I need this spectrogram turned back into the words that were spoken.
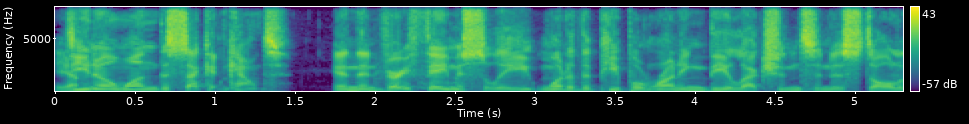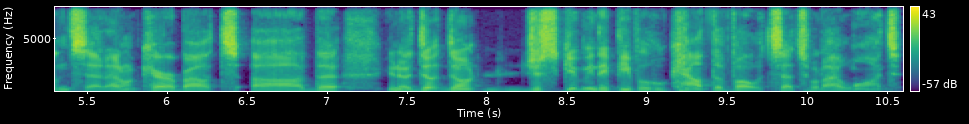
Yeah. Dino won the second count. And then, very famously, one of the people running the elections, and as Stalin said, "I don't care about uh, the, you know, don't, don't just give me the people who count the votes. That's what I want."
